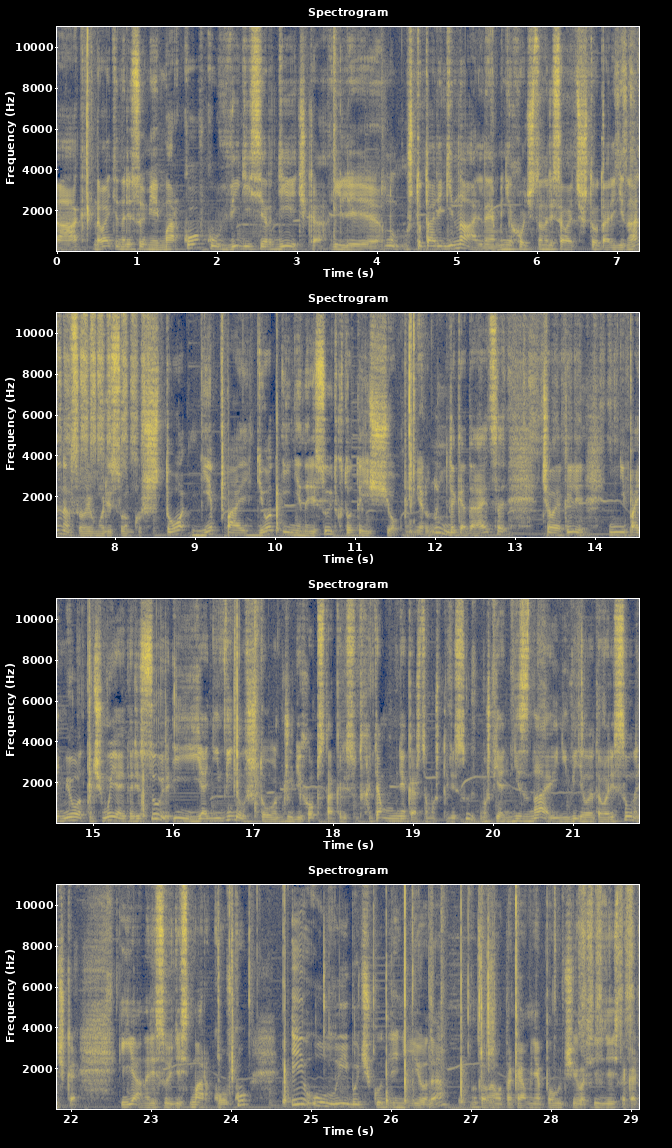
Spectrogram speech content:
Так, давайте нарисуем ей морковку в виде сердечка. Или ну, что-то оригинальное. Мне хочется нарисовать что-то оригинальное в своему рисунку, что не пойдет и не нарисует кто-то еще, к примеру. Ну, не догадается человек или не поймет, почему я это рисую. И я не видел, что Джуди Хопс так рисует. Хотя, мне кажется, может, рисует. Может, я не знаю и не видел этого рисуночка. И я нарисую здесь морковку и улыбочку для нее, да? Вот она вот такая у меня получилась. И здесь такая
